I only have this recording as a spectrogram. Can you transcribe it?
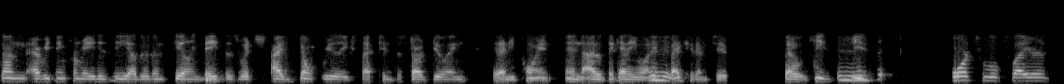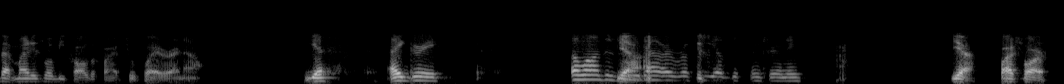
done everything from A to Z other than stealing bases, which I don't really expect him to start doing at any point, and I don't think anyone Mhm. expected him to. So he's Mhm. he's four tool player that might as well be called a five tool player right now. Yes, I agree. Alonso's Yeah, no doubt our rookie of the spring training. Yeah, by far.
